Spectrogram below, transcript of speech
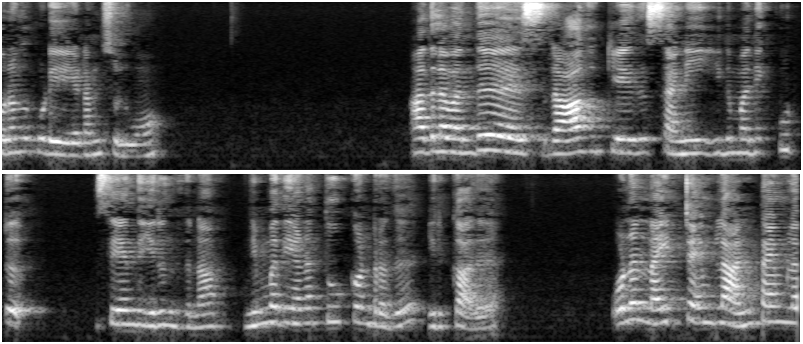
உறங்கக்கூடிய இடம் சொல்லுவோம். அதுல வந்து ராகு கேது சனி இது மாதிரி கூட்டு சேர்ந்து இருந்ததுன்னா நிம்மதியான தூக்கம்ன்றது இருக்காது. ஒன்று நைட் டைம்ல அன்டைம்ல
